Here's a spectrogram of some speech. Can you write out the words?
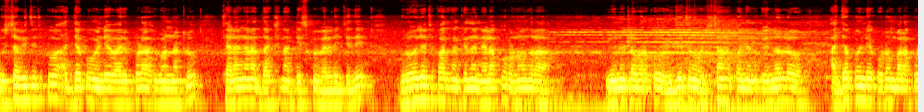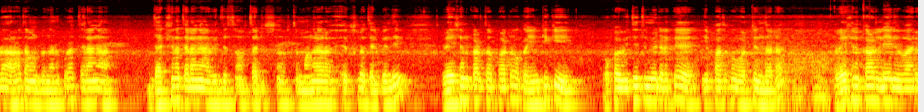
ఉచిత విద్యుత్కు అద్దెకు ఉండే వారికి కూడా ఇవ్వనున్నట్లు తెలంగాణ దక్షిణ డిస్క్ వెల్లడించింది. గృహజ్యోతి పథకం కింద నెలకు రెండు వందల యూనిట్ల వరకు విద్యుత్తును ఉచితంగా పొందేందుకు ఇళ్ళలో అద్దెకు ఉండే కుటుంబాలకు కూడా అర్హత ఉంటుందని కూడా తెలంగాణ దక్షిణ తెలంగాణ విద్యుత్ సంస్థ సంస్థ మంగళవారం ఎక్స్లో తెలిపింది. రేషన్ కార్డుతో పాటు ఒక ఇంటికి ఒక విద్యుత్ మీటర్కే ఈ పథకం వర్తిందట. రేషన్ కార్డు లేని వారి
